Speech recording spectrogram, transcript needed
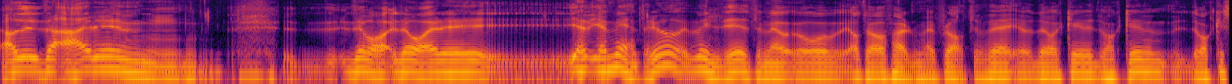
Ja, det, det er eh, Det var, det var eh, jeg, jeg mente det jo veldig etter at jeg var ferdig med plater. For jeg, det, var ikke, det, var ikke, det var ikke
